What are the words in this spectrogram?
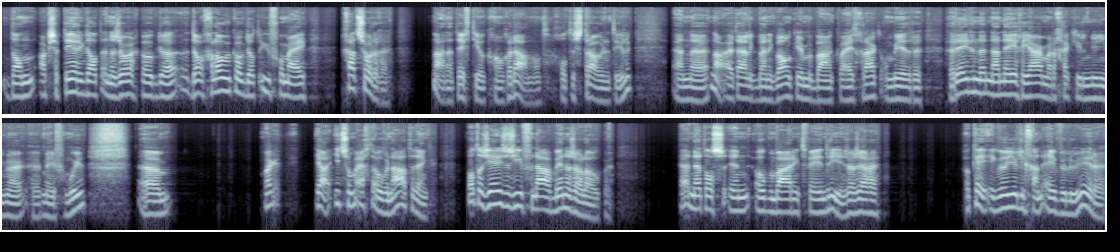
dan accepteer ik dat en dan, zorg ik ook de, dan geloof ik ook dat u voor mij gaat zorgen. Nou, dat heeft hij ook gewoon gedaan, want God is trouw natuurlijk. En uh, nou, uiteindelijk ben ik wel een keer mijn baan kwijtgeraakt om meerdere redenen na negen jaar, maar daar ga ik jullie nu niet meer uh, mee vermoeien. Um, maar ja, iets om echt over na te denken. Wat als Jezus hier vandaag binnen zou lopen? Net als in Openbaring 2 en 3. En zou zeggen: Oké, ik wil jullie gaan evalueren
